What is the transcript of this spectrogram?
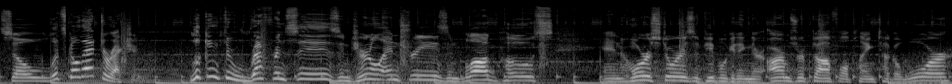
so let's go that direction. Looking through references and journal entries and blog posts and horror stories of people getting their arms ripped off while playing tug of war,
